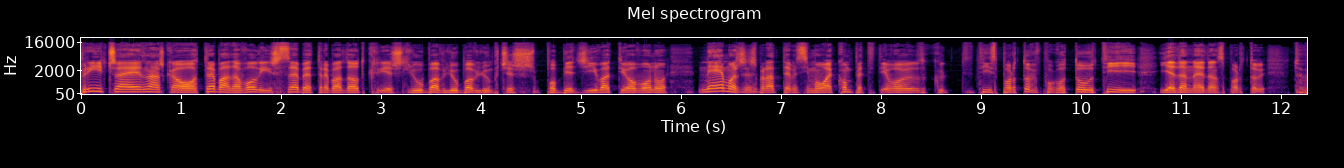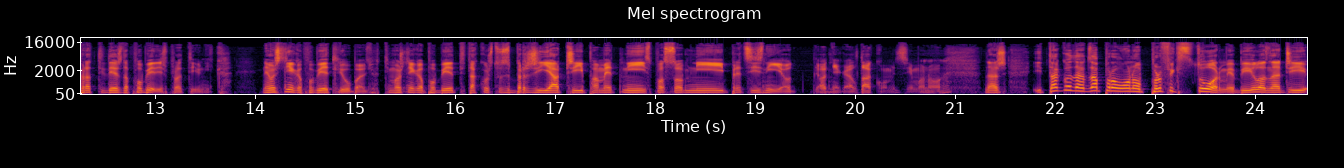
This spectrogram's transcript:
priča je, znaš, kao treba da voliš sebe, treba da otkriješ ljubav, ljubavlju ćeš pobjeđivati, ovo ono, ne možeš, brate, mislim, ovo je kompetitiv, ovo, ti sportovi, pogotovo ti jedan na jedan sportovi, to je, brate, ideš da pobjediš protivnika. Ne možeš njega pobijediti ljubavlju, ti možeš njega pobijediti tako što si brži, jači, pametniji, sposobniji, precizniji od, od njega, je tako, mislim, ono, mm -hmm. znaš, i tako da zapravo ono perfect storm je bilo, znači,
